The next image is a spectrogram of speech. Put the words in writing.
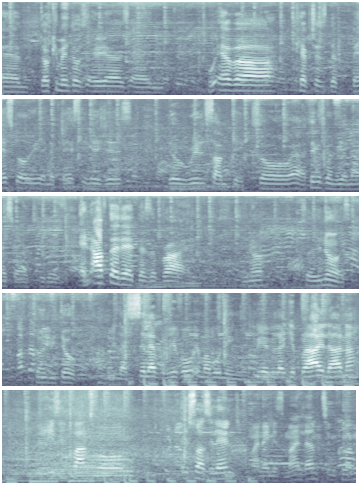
um, document those areas and whoever captures the best story and the best images, the real something. So yeah, I think it's going to be a nice ride today. And after that, there's a bride, you know? So you know, it's, it's going to be dope. La Celeb Rivo Emaboneng. We have like a bride, Lana. We're raising funds for Swaziland. My name is Mandla Timkulu.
